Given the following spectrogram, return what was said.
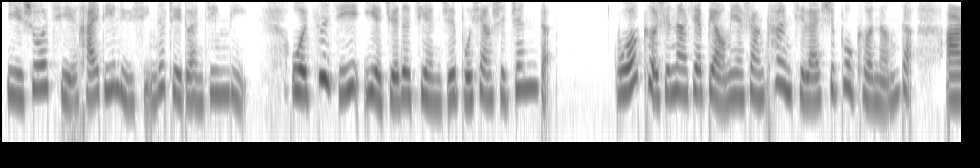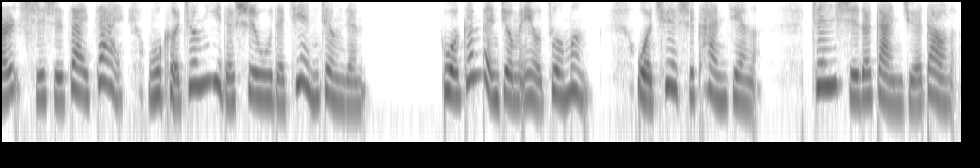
一说起海底旅行的这段经历，我自己也觉得简直不像是真的。我可是那些表面上看起来是不可能的，而实实在在无可争议的事物的见证人。我根本就没有做梦，我确实看见了，真实的感觉到了。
